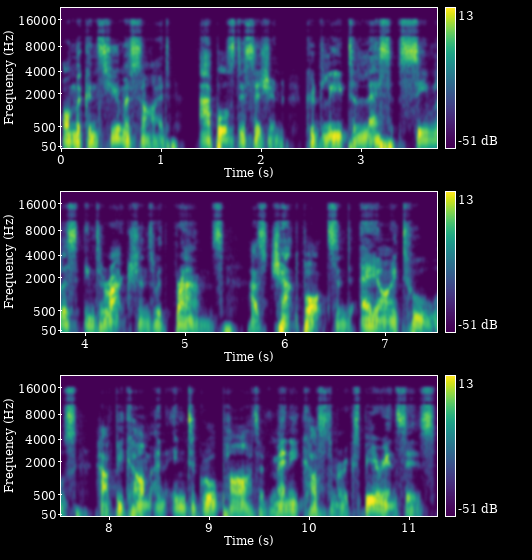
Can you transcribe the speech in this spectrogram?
On the consumer side, Apple's decision could lead to less seamless interactions with brands as chatbots and AI tools have become an integral part of many customer experiences.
